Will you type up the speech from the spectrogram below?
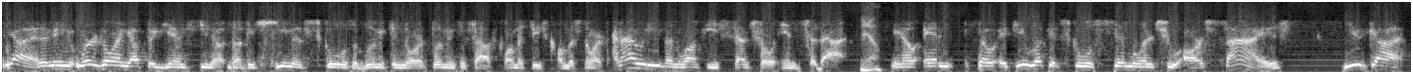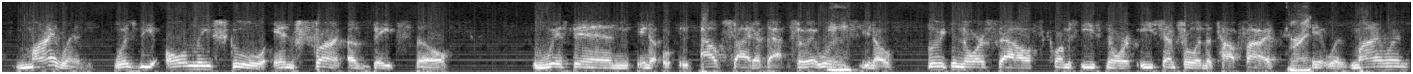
Yeah, and I mean we're going up against you know the behemoth schools of Bloomington North, Bloomington South, Columbus East, Columbus North, and I would even lump East Central into that. Yeah. You know, and so if you look at schools similar to our size, you've got Milan was the only school in front of Batesville within you know outside of that. So it was mm-hmm. you know Bloomington North, South, Columbus East, North, East Central in the top five. Right. It was Milan,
